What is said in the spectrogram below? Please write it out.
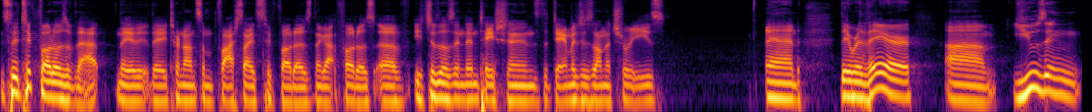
And so they took photos of that. They they turned on some flashlights, took photos, and they got photos of each of those indentations, the damages on the trees, and they were there um, using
